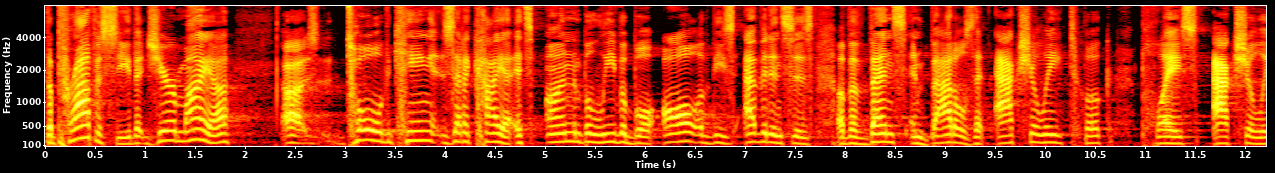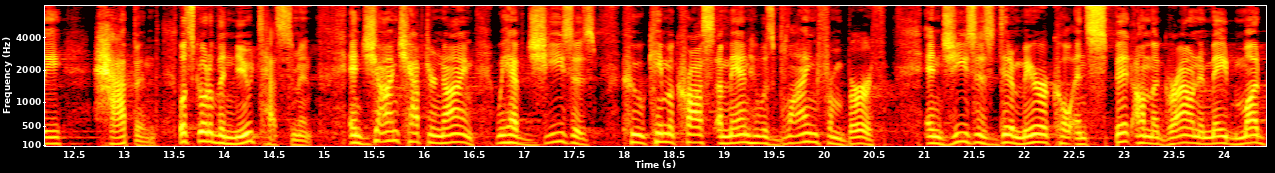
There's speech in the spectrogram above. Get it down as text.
the prophecy that Jeremiah uh, told King Zedekiah. It's unbelievable. All of these evidences of events and battles that actually took place actually happened. Let's go to the New Testament. In John chapter 9, we have Jesus who came across a man who was blind from birth. And Jesus did a miracle and spit on the ground and made mud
